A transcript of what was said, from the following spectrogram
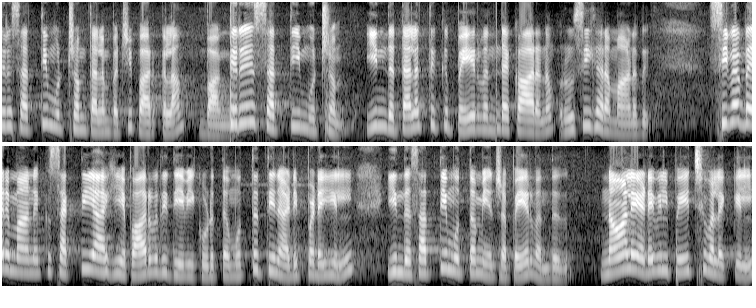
திரு சத்திமுற்றம் தலம் பற்றி பார்க்கலாம். வாங்க. திரு சத்திமுற்றம். இந்த தலத்துக்கு பெயர் வந்த காரணம் ருசிகரமானது. சிவபெருமானுக்கு சக்தியாகிய பார்வதி தேவி கொடுத்த முத்தத்தின் அடிப்படையில் இந்த சத்திமுத்தம் என்ற பெயர் வந்தது. நாளையடைவில் பேச்சு வழக்கில்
